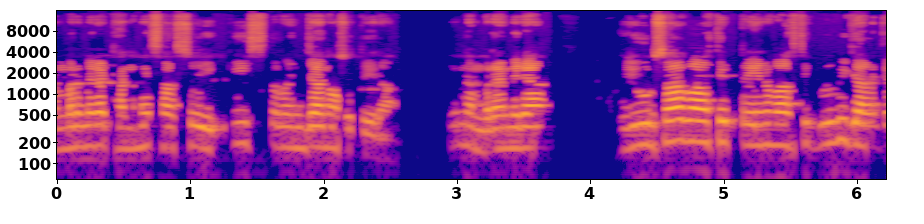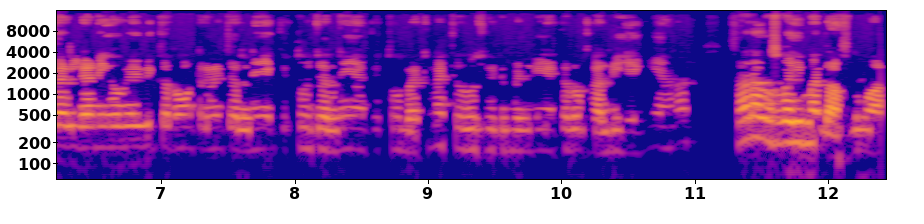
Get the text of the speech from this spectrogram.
ਨੰਬਰ ਮੇਰਾ 9871157913 ਇਹ ਨੰਬਰ ਹੈ ਮੇਰਾ। ਹਜੂਰ ਸਾਹਿਬ ਵਾਸਤੇ, ਟ੍ਰੇਨ ਵਾਸਤੇ ਕੋਈ ਵੀ ਜਾਣਕਾਰੀ ਲੈਣੀ ਹੋਵੇ ਵੀ ਕਦੋਂ ਟ੍ਰੇਨ ਚੱਲਣੀ ਹੈ, ਕਿੱਥੋਂ ਚੱਲਣੀ ਹੈ, ਕਿੱਥੋਂ ਬੈਠਣਾ, ਕਦੋਂ ਸੀਟ ਮਿਲਣੀ ਹੈ, ਕਦੋਂ ਖਾਲੀ ਹੈਗੀ ਹੈ, ਹਨਾ? ਸਾਰਾ ਕੁਝ ਬਾਈ ਮੈਂ ਦੱਸ ਦੂੰਗਾ।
